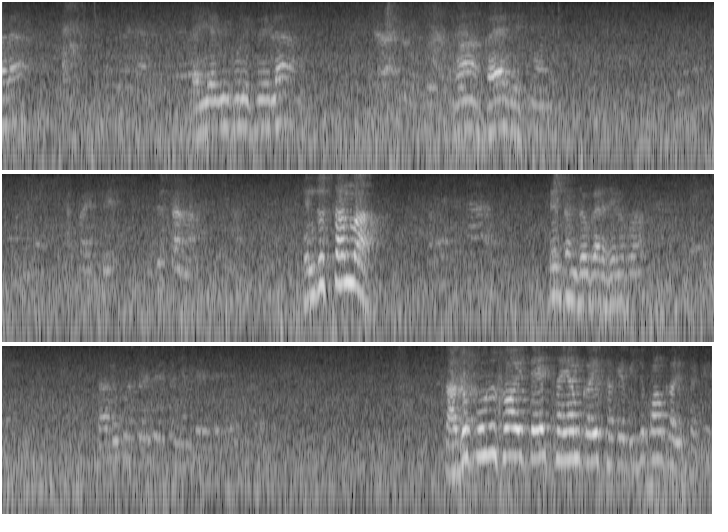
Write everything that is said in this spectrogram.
વાળા સંયમી પુરુષ વેલા હા કયા દેશમાં? હિન્દુસ્તાનમાં. શું ધંધો કરે છે લોકો? સાધુ પુરુષ હોય તે જ સંયમ કરી શકે બીજું કોણ કરી શકે?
